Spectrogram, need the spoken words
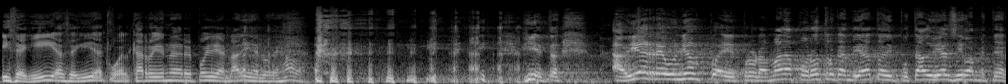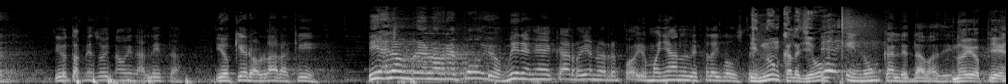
Y seguía, seguía con el carro lleno de repollo y a nadie se lo dejaba. y entonces, había reunión eh, programada por otro candidato a diputado y él se iba a meter. Yo también soy nacionalista. Yo quiero hablar aquí. Y el hombre de los repollos, miren ese carro lleno de repollos, mañana les traigo a Y ustedes. nunca les llevó. Eh, y nunca les daba así. No, yo pienso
